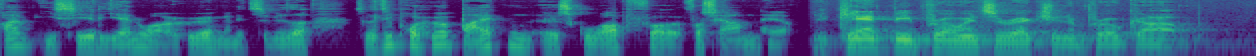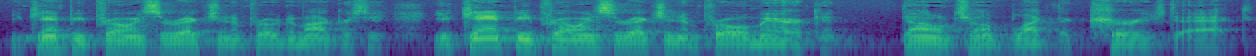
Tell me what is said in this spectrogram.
frem i 6. januar og høringerne osv. Så lad os lige prøve at høre Biden øh, skrue op for, for charmen her. You can't be pro-insurrection and pro-cop. You can't be pro-insurrection and pro-democracy. You can't be pro-insurrection and pro-American. Donald Trump lacked the courage to act.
